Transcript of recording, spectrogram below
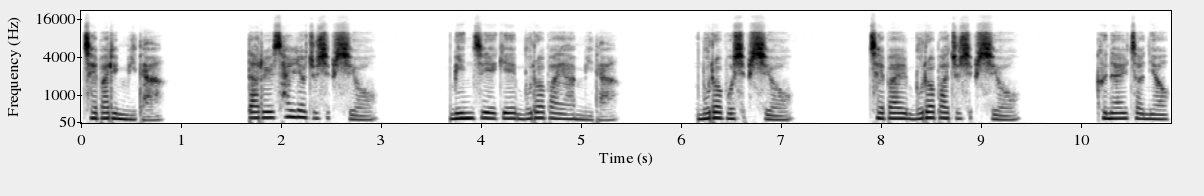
제발입니다. 딸을 살려주십시오. 민지에게 물어봐야 합니다. 물어보십시오. 제발 물어봐 주십시오. 그날 저녁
